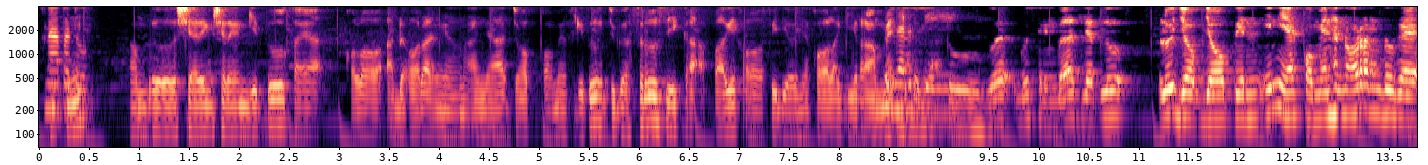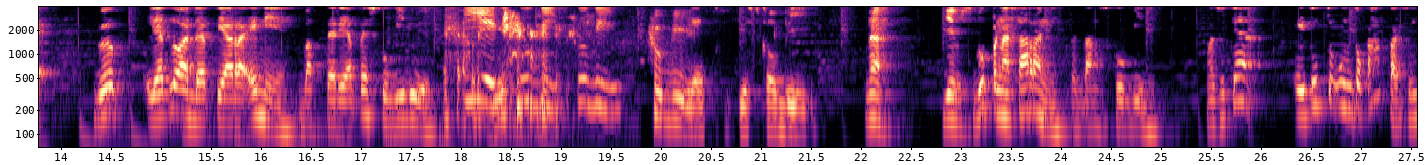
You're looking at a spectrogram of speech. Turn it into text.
kenapa Mhm. tuh? sambil sharing-sharing gitu kayak kalau ada orang yang nanya jawab komen gitu juga seru sih kak apalagi kalau videonya kalau lagi rame Bener gitu sih. Tuh, gue gue sering banget liat lu lu jawab jawabin ini ya komenan orang tuh kayak gue lihat lu ada piara ini bakteri apa ya, Scooby Doo ya. Iya, Scooby, Scooby. Scooby ya di Scooby Nah, James, gue penasaran nih tentang Scooby nih. Maksudnya itu tuh untuk apa sih?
